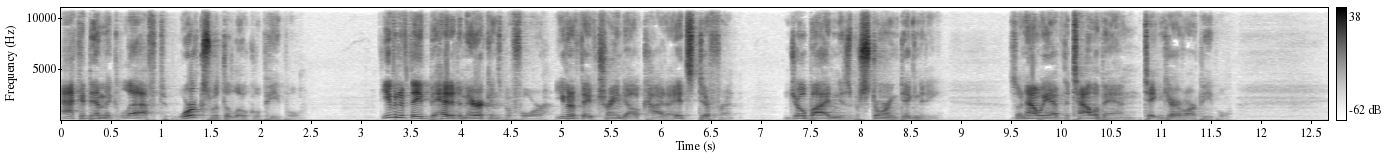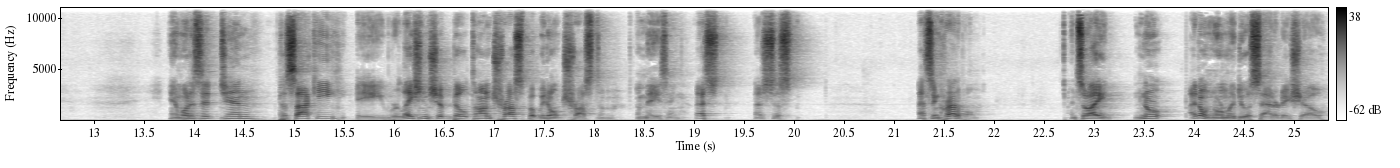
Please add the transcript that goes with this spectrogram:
academic left works with the local people. Even if they've beheaded Americans before, even if they've trained Al Qaeda, it's different. Joe Biden is restoring dignity. So now we have the Taliban taking care of our people. And what is it, Jen Psaki? A relationship built on trust, but we don't trust them. Amazing. That's that's just that's incredible. And so I no I don't normally do a Saturday show,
